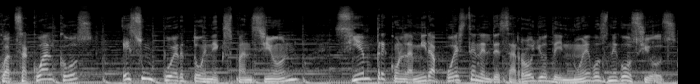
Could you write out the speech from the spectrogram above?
Coatzacoalcos es un puerto en expansión, siempre con la mira puesta en el desarrollo de nuevos negocios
